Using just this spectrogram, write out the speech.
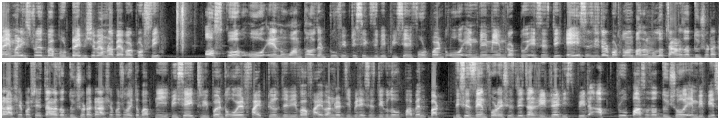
প্রাইমারি স্টোরেজ বা বুট ড্রাইভ হিসেবে আমরা ব্যবহার করছি। Oscoo O N one thousand two fifty six GB PCIe four point o NVMe M two SSD এই বর্তমান বাজার মূল্য চার হাজার দুইশো টাকার আশেপাশে, চার হাজার দুইশো টাকার আশেপাশে হয়তো বা আপনি পিসিআই থ্রি পয়েন্ট ও এর ফাইভ টুয়েলভ জিবি বা ফাইভ হান্ড্রেড জিবির এসএসডি গুলো পাবেন। But this is gen four SSD যার read write speed up to পাঁচ হাজার দুইশো এমবিপিএস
